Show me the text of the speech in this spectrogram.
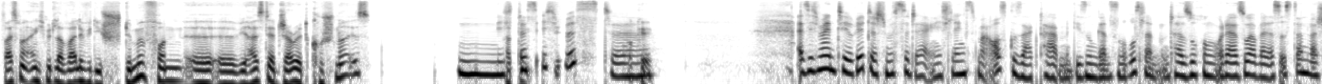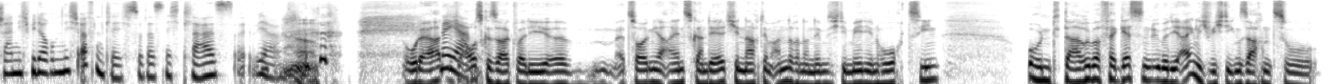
weiß man eigentlich mittlerweile, wie die Stimme von, äh, äh wie heißt der, Jared Kushner ist? Nicht, Hat dass ich wüsste. Okay. Also ich meine, theoretisch müsste der eigentlich längst mal ausgesagt haben mit diesen ganzen Russland-Untersuchungen oder so, aber das ist dann wahrscheinlich wiederum nicht öffentlich, sodass nicht klar ist, äh, ja. ja. Oder er hat naja. nicht ausgesagt, weil die äh, erzeugen ja ein Skandälchen nach dem anderen, an dem sich die Medien hochziehen und darüber vergessen, über die eigentlich wichtigen Sachen zu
